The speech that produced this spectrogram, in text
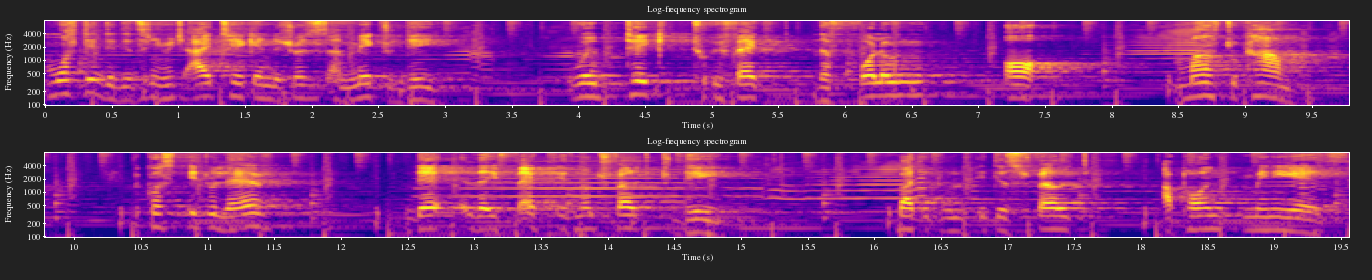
mostly the decision which I take and the choices I make today will take to effect the following or months to come because it will have the, the effect is not felt today but it, will, it is felt upon many years.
